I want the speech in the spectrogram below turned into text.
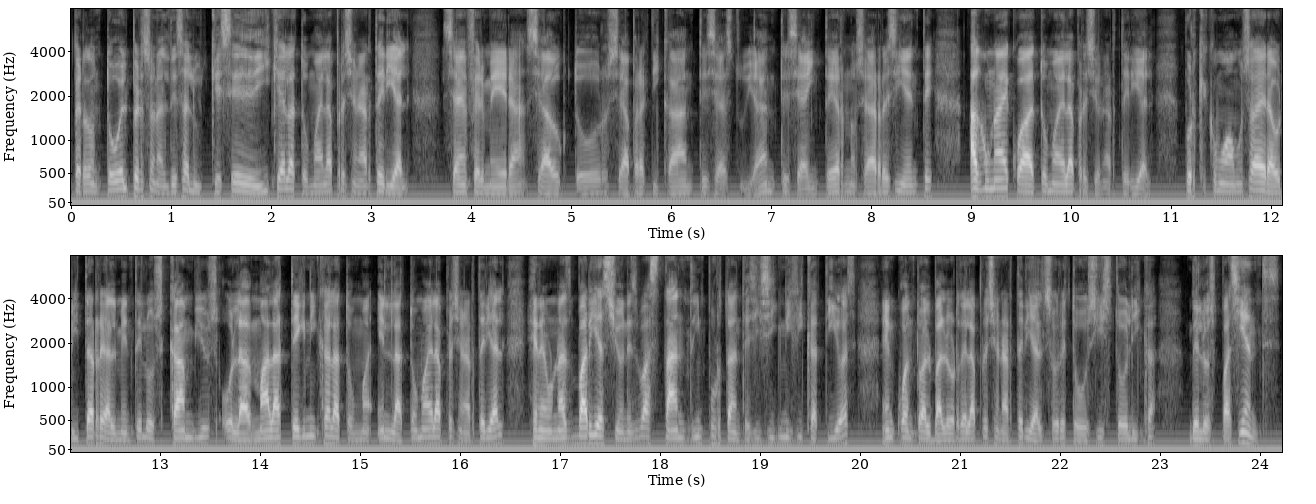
perdón, todo el personal de salud que se dedique a la toma de la presión arterial, sea enfermera, sea doctor, sea practicante, sea estudiante, sea interno, sea residente, haga una adecuada toma de la presión arterial. Porque como vamos a ver ahorita, realmente los cambios o la mala técnica en la toma de la presión arterial generan unas variaciones bastante importantes y significativas en cuanto al valor de la presión arterial, sobre todo sistólica, de los pacientes.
